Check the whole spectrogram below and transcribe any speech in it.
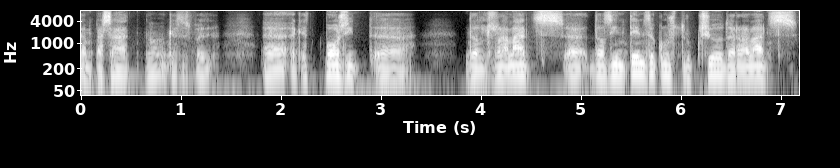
que han passat, no? Aquestes, eh, aquest pòsit eh, dels relats, eh, dels intents de construcció de relats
